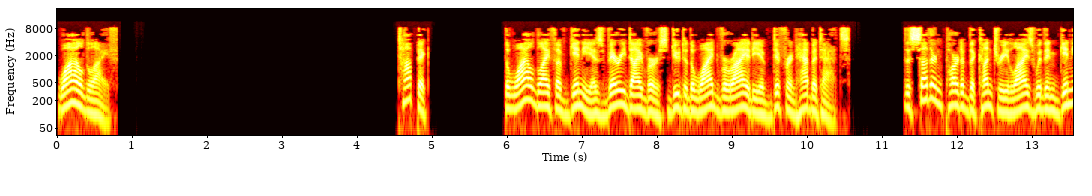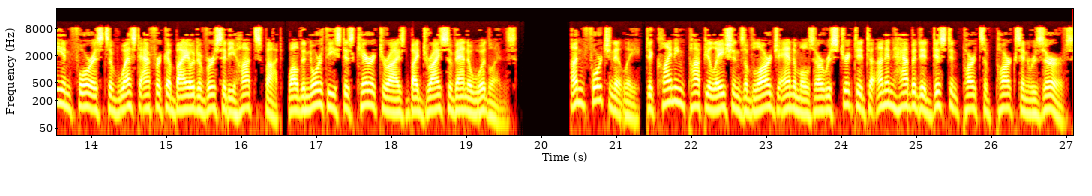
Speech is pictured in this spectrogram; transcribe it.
Wildlife the wildlife of Guinea is very diverse due to the wide variety of different habitats. The southern part of the country lies within Guinean forests of West Africa biodiversity hotspot, while the northeast is characterized by dry savanna woodlands. Unfortunately, declining populations of large animals are restricted to uninhabited distant parts of parks and reserves.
